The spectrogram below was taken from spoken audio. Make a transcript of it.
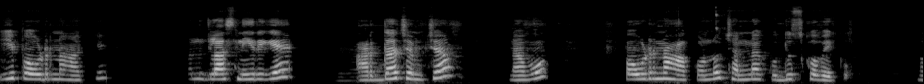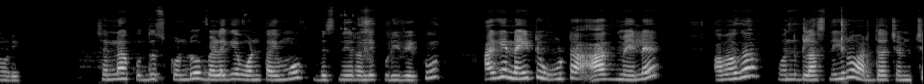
ಈ ಪೌಡ್ರನ್ನ ಹಾಕಿ ಒಂದು ಗ್ಲಾಸ್ ನೀರಿಗೆ ಅರ್ಧ ಚಮಚ ನಾವು ಪೌಡ್ರನ್ನ ಹಾಕ್ಕೊಂಡು ಚೆನ್ನಾಗಿ ಕುದಿಸ್ಕೋಬೇಕು. ನೋಡಿ, ಚೆನ್ನಾಗಿ ಕುದಿಸ್ಕೊಂಡು ಬೆಳಗ್ಗೆ ಒನ್ ಟೈಮು ಬಿಸಿನೀರಲ್ಲಿ ಕುಡಿಬೇಕು. ಹಾಗೆ ನೈಟು ಊಟ ಆದಮೇಲೆ ಆವಾಗ ಒಂದು ಗ್ಲಾಸ್ ನೀರು, ಅರ್ಧ ಚಮಚ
